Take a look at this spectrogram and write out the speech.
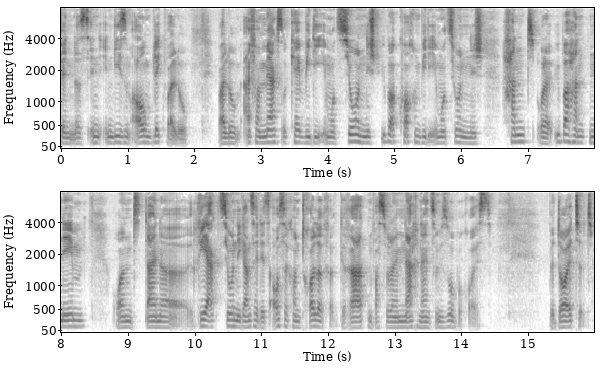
findest in, in diesem Augenblick, weil du, weil du einfach merkst, okay, wie die Emotionen nicht überkochen, wie die Emotionen nicht Hand oder Überhand nehmen und deine Reaktion die ganze Zeit jetzt außer Kontrolle geraten, was du dann im Nachhinein sowieso bereust. Bedeutet,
